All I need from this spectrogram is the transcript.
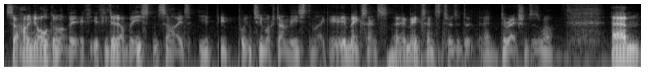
So having it all going up the if, if you did it up the eastern side, you'd be putting too much down the eastern leg. It, it makes sense. It makes sense in terms of uh, directions as well. Um,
